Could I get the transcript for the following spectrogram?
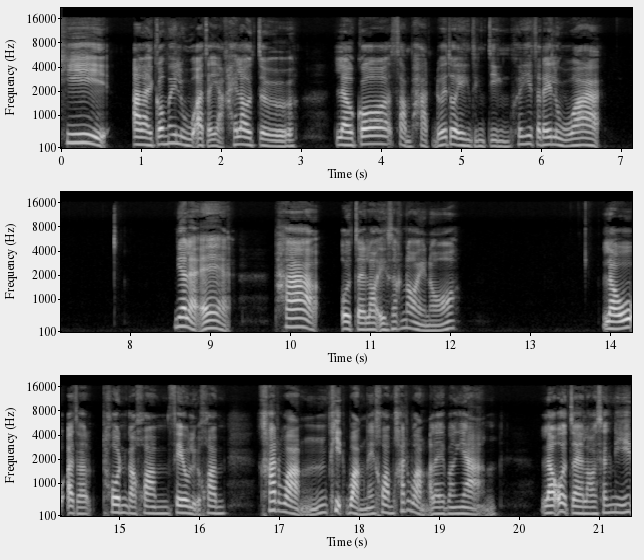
ที่อะไรก็ไม่รู้อาจจะอยากให้เราเจอ แล้วก็สัมผัสด้วยตัวเองจริง ๆ เพื่อที่จะได้รู้ว่า เนี่ยแหละแอถ้า อดใจรออีกสักหน่อยเนาะแล้วอาจจะทนกับความเฟลหรือความคาดหวังผิดหวังในความคาดหวังอะไรบางอย่าง แล้วอดใจรอสักนิด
